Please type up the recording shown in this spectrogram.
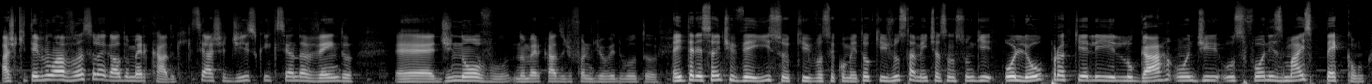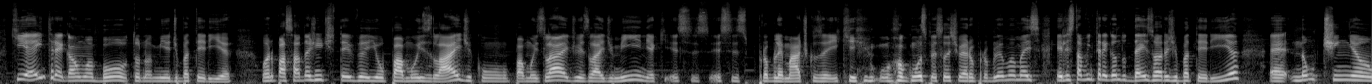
acho que teve um avanço legal do mercado. O que, que você acha disso? O que, que você anda vendo é, de novo no mercado de fone de ouvido Bluetooth. É interessante ver isso que você comentou, que justamente a Samsung olhou para aquele lugar onde os fones mais pecam, que é entregar uma boa autonomia de bateria. O ano passado a gente teve aí o Pamu Slide, com o Pamu Slide, o Slide Mini, esses, esses problemáticos aí que algumas pessoas tiveram problema, mas eles estavam entregando 10 horas de bateria, é, não tinham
